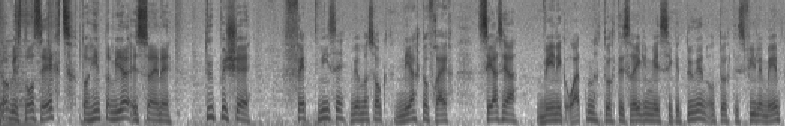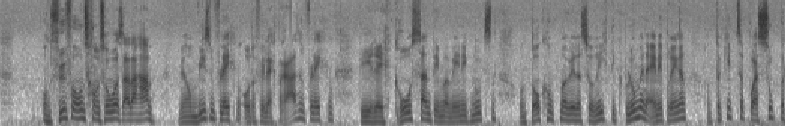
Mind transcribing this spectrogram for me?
Ja, wie ihr da seht, da hinter mir ist so eine typische Fettwiese, wie man sagt, nährstoffreich, sehr, sehr wenig Orten durch das regelmäßige Düngen und durch das viele Mähen. Und viele von uns haben sowas auch daheim. Wir haben Wiesenflächen oder vielleicht Rasenflächen, die recht groß sind, die wir wenig nutzen. Und da kommt man wieder so richtig Blumen einbringen. Und da gibt es ein paar super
